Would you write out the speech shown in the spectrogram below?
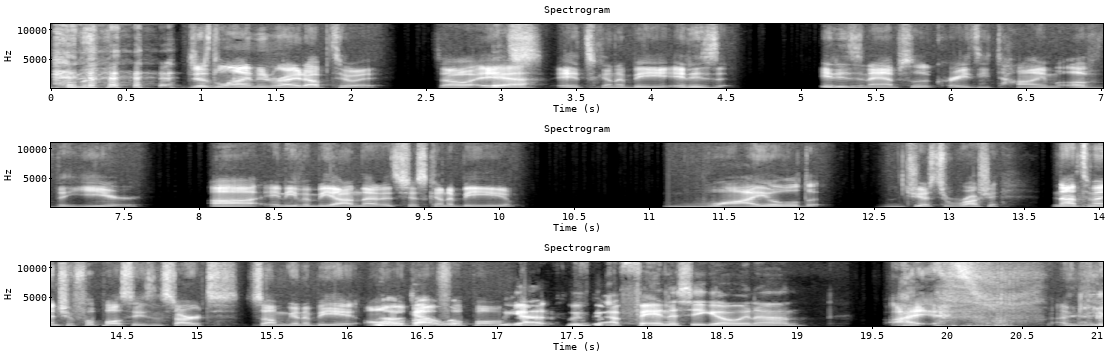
just lining right up to it. So it's Yeah. it's gonna be it is it is an absolute crazy time of the year. Uh and even beyond that, it's just gonna be wild just rushing. Not to mention football season starts, so I'm gonna be all No, about got- football. We got we've got fantasy going on. I you,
